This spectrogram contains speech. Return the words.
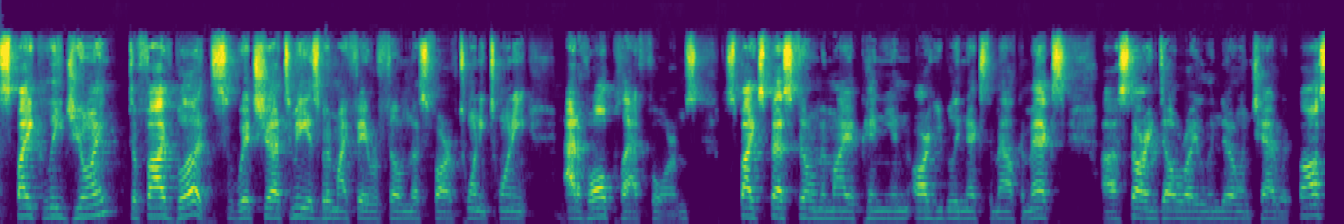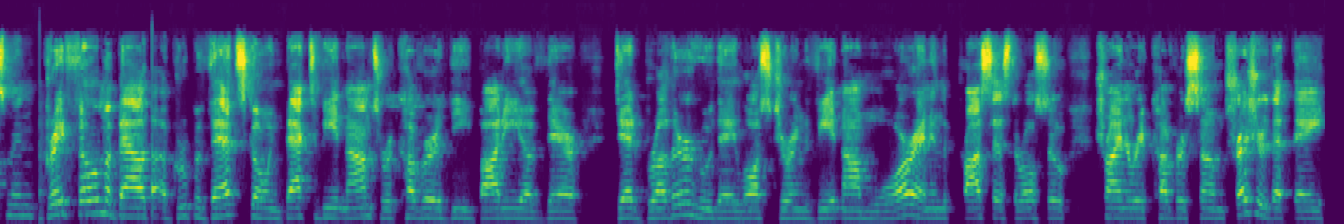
Spike Lee joint Da Five Bloods, which uh, to me has been my favorite film thus far of 2020 out of all platforms. Spike's best film, in my opinion, arguably next to Malcolm X, uh, starring Delroy Lindo and Chadwick Boseman. A great film about a group of vets going back to Vietnam to recover the body of their dead brother who they lost during the Vietnam War. And in the process, they're also trying to recover some treasure that they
